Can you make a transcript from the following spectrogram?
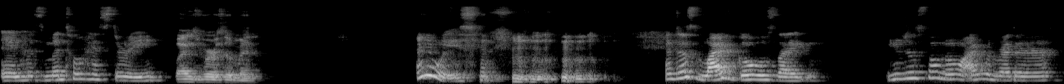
and his mental history. Vice versa, man. Anyways. and just life goes like you just don't know. I would rather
